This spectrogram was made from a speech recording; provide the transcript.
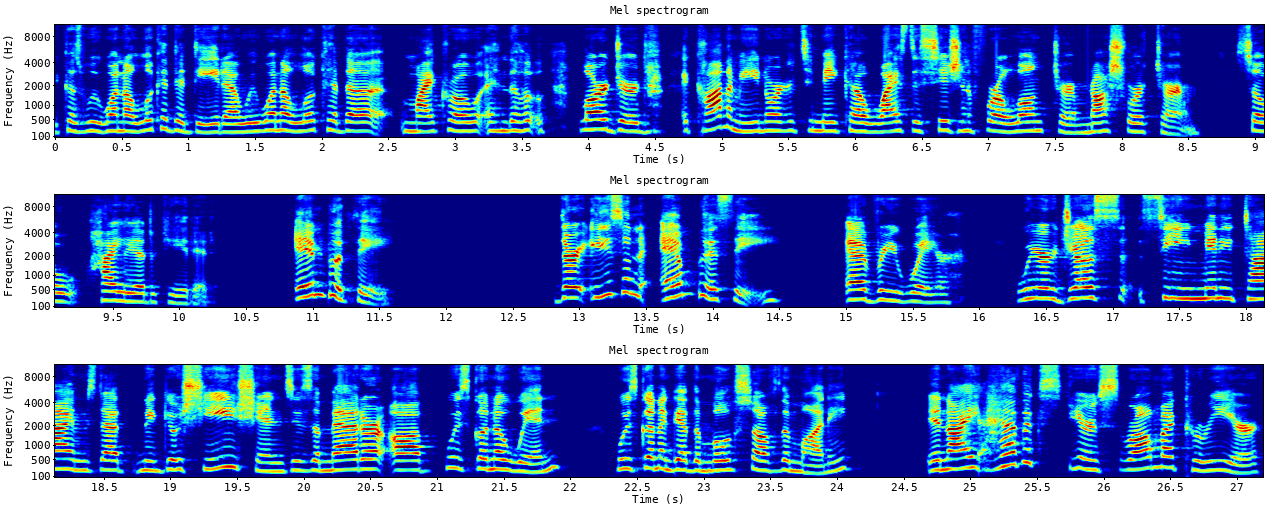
because we want to look at the data, we want to look at the micro and the larger economy in order to make a wise decision for a long term, not short term. So, highly educated. Empathy. There is an empathy everywhere. We are just seeing many times that negotiations is a matter of who's going to win, who's going to get the most of the money. And I have experienced throughout my career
